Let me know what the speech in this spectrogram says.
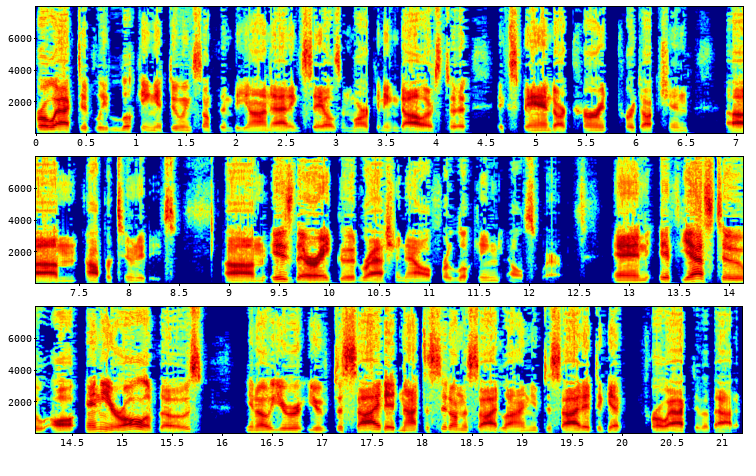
proactively looking at doing something beyond adding sales and marketing dollars to expand our current production um, opportunities? Um, is there a good rationale for looking elsewhere? And if yes to all, any or all of those, you know, you're, you've decided not to sit on the sideline. You've decided to get proactive about it.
